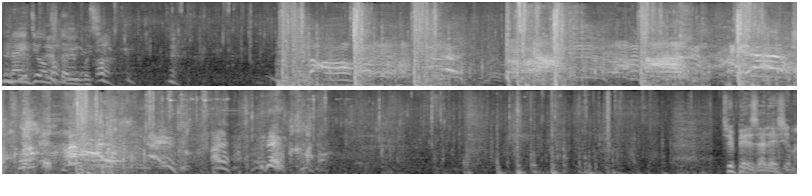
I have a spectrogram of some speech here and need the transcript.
Найдем что-нибудь. Теперь залезем.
